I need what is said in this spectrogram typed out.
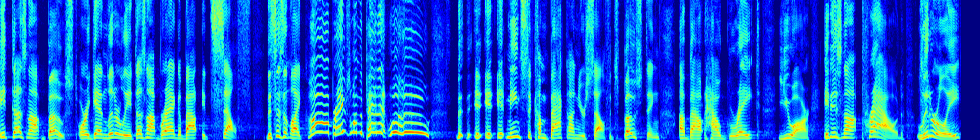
It does not boast, or again, literally, it does not brag about itself. This isn't like, oh, Braves won the pennant, woohoo. It, it, it, means to come back on yourself. It's boasting about how great you are. It is not proud. Literally,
